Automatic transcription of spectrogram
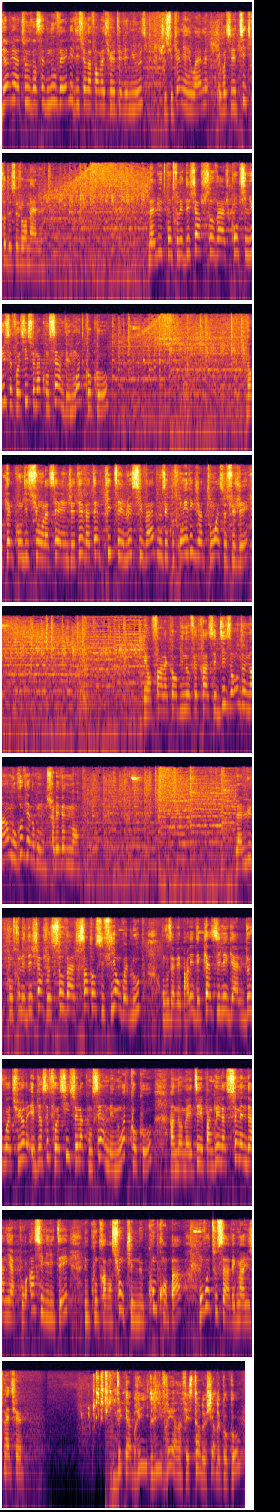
Bienvenue à tous dans cette nouvelle édition d'information ETV News. Je suis Camille Riwal et voici les titres de ce journal. La lutte contre les décharges sauvages continue. Cette fois-ci, cela concerne des noix de coco. Dans quelles conditions la CANGT va-t-elle quitter le CIVAD Nous écouterons Éric Jalton à ce sujet. Et enfin, la Corbino fêtera ses 10 ans. Demain, nous reviendrons sur l'événement. La lutte contre les décharges sauvages s'intensifie en Guadeloupe. On vous avait parlé des cases illégales de voitures. Et bien cette fois-ci, cela concerne les noix de coco. Un homme a été épinglé la semaine dernière pour incivilité, une contravention qu'il ne comprend pas. On voit tout ça avec Marius Mathieu. Des cabris livrés à un festin de chair de coco.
